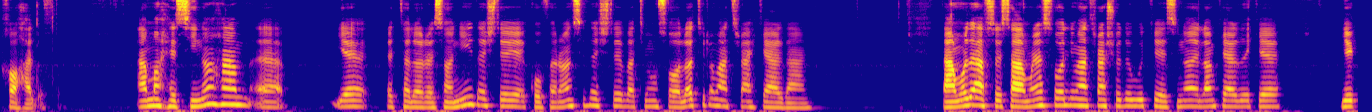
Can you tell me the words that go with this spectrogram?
خواهد افتاد. اما هسینا هم یه اطلاع رسانی داشته یه کنفرانسی داشته و توی اون سوالاتی رو مطرح کردن. در مورد افزایش سرمایه سوالی مطرح شده بود که هسینا اعلام کرده که یک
